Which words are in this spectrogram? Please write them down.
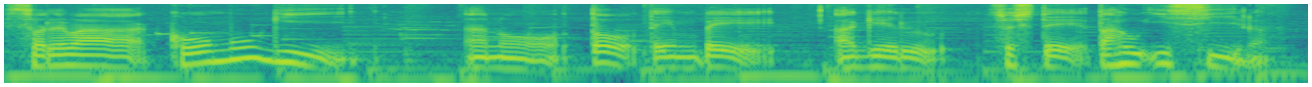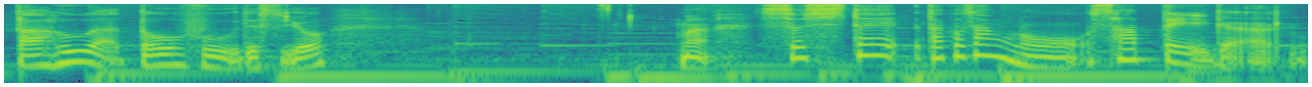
それは小麦。あのと天平あげる。そしてタフ石な。タフは豆腐ですよ。まあ、そしてたくさんの査定がある。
